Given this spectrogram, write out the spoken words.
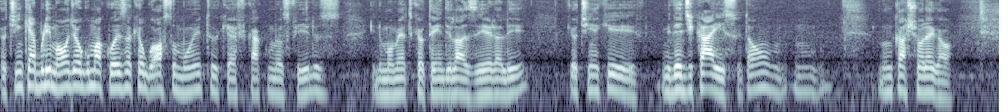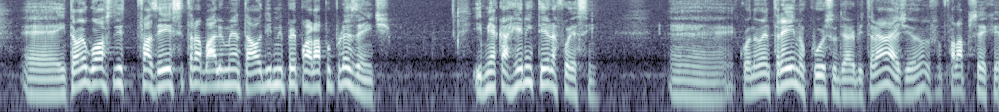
Eu tinha que abrir mão de alguma coisa que eu gosto muito, que é ficar com meus filhos. E no momento que eu tenho de lazer ali, que eu tinha que me dedicar a isso. Então, não, não encaixou legal. É, então, eu gosto de fazer esse trabalho mental de me preparar para o presente. E minha carreira inteira foi assim. É, quando eu entrei no curso de arbitragem, eu vou falar para você que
